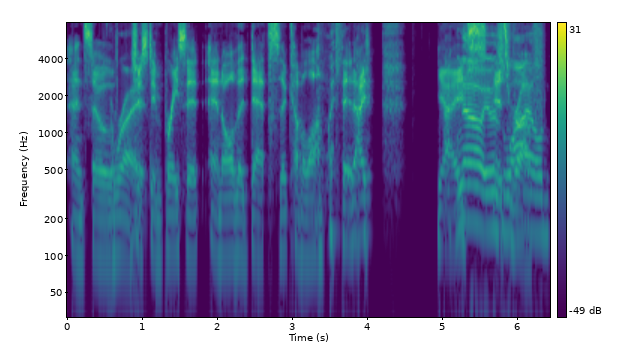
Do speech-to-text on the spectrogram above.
And so Right. just embrace it and all the deaths that come along with it. I, yeah, I it's, know it was it's rough. wild.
